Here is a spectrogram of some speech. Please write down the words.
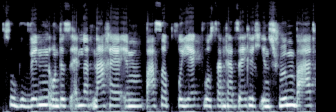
zu gewinnen. Und es ändert nachher im Wasserprojekt, wo es dann tatsächlich ins Schwimmbad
